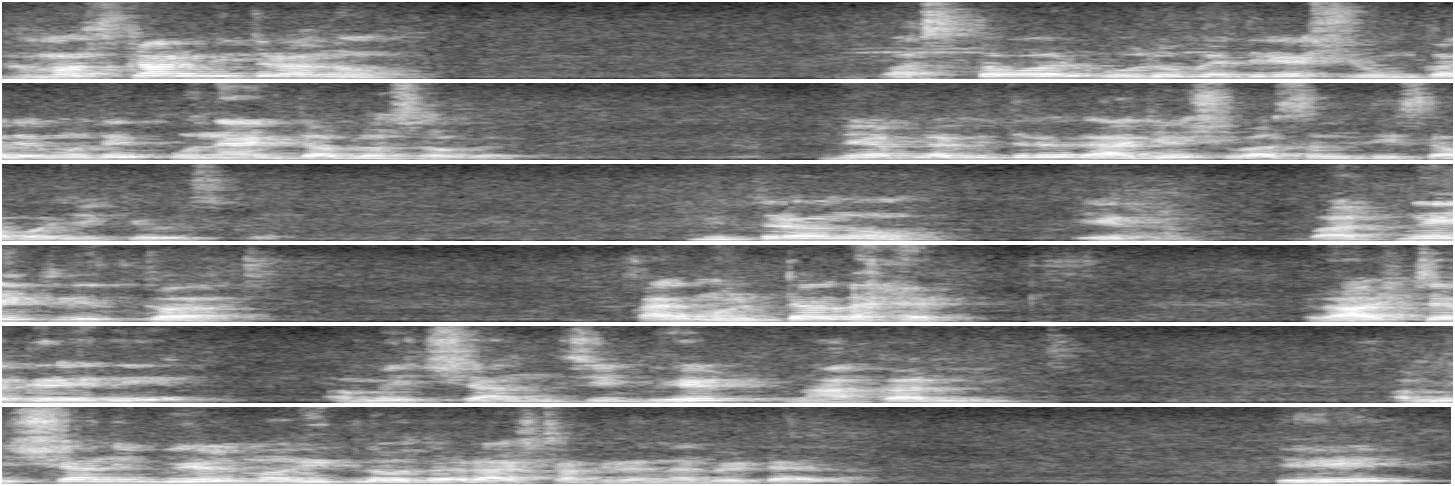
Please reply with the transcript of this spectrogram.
नमस्कार मित्रांनो. वास्तवावर बोलू या शृंखलेमध्ये पुन्हा एकदा आपलं स्वागत. मी आपला मित्र राजेश वासंती साबाजी केळुसकर. मित्रांनो एक बातमी ऐकलीत का? काय म्हणता काय? राज ठाकरेंनी अमित शहाची भेट नाकारली. अमित शहाने वेळ मागितला होता राज ठाकरेंना भेटायला. ते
